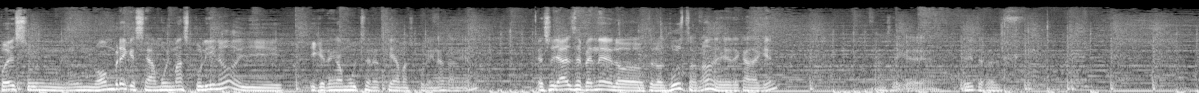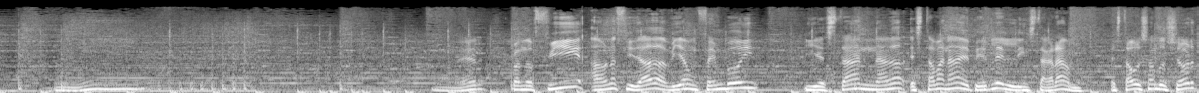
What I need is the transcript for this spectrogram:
pues, un, un hombre que sea muy masculino y, y que tenga mucha energía masculina también. Eso ya es- depende de, los- de los gustos, ¿no? De, de cada quien. Así que, literal. Mm. A ver. Cuando fui a una ciudad había un fanboy y está nada, estaba nada de pedirle el Instagram. Estaba usando short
